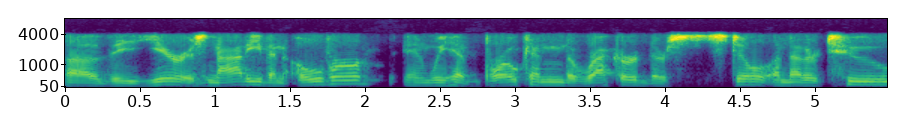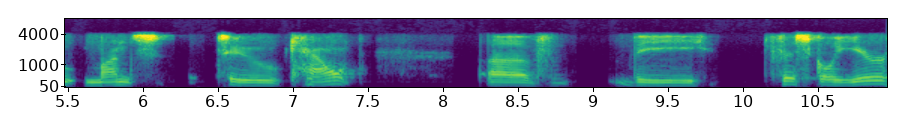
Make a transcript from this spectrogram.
Uh, the year is not even over, and we have broken the record. There's still another two months to count of the fiscal year.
